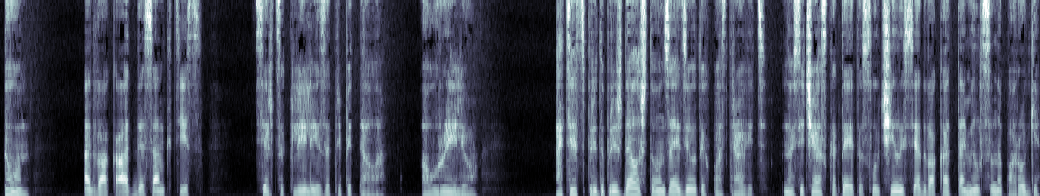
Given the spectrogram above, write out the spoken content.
«Кто он?» Адвокат де Санктис. Сердце Клелии затрепетало. Аурелио. Отец предупреждал, что он зайдет их поздравить. Но сейчас, когда это случилось, и адвокат томился на пороге,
